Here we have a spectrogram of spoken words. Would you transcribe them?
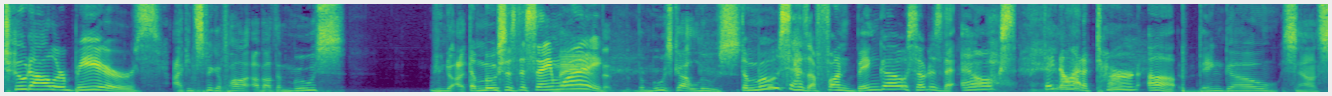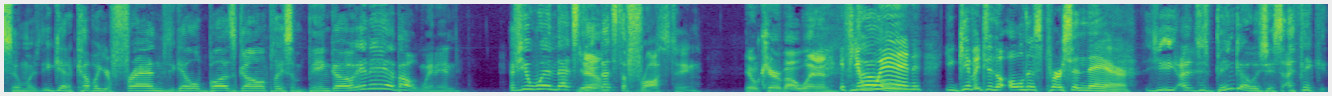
$2 beers I can speak upon, about the moose. You know, I- the moose is the same way the, the moose got loose. the moose has a fun bingo so does the elks oh, they know how to turn up Bingo sounds so much. You get a couple of your friends, you get a little buzz going, play some bingo. It ain't about winning. If you win, that's Yeah. the that's the frosting. You don't care about winning? If you No. win, you give it to the oldest person there. You, I just bingo is just. I think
